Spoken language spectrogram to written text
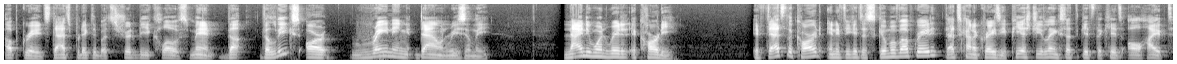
upgrade, stats predicted, but should be close. Man, the the leaks are raining down recently. 91 rated Icardi. If that's the card, and if he gets a skill move upgrade, that's kind of crazy. PSG links, that gets the kids all hyped.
